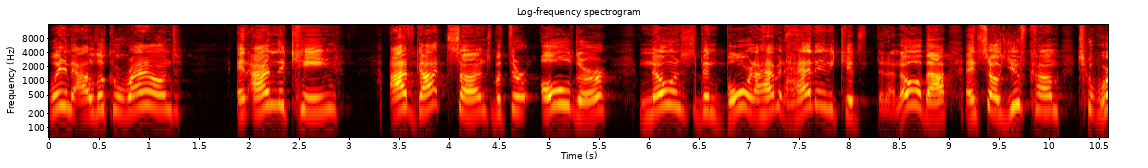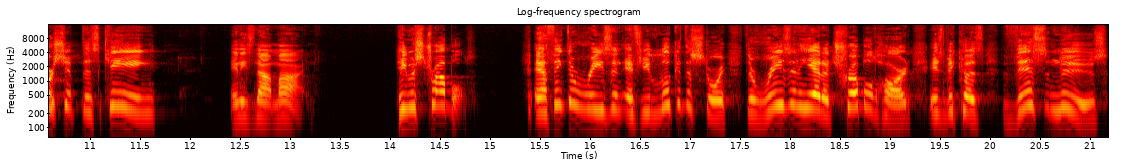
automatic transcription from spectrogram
wait a minute, I look around, and I'm the king. I've got sons, but they're older. No one's been born. I haven't had any kids that I know about. And so you've come to worship this king, and he's not mine. He was troubled. And I think the reason, if you look at the story, the reason he had a troubled heart is because this news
